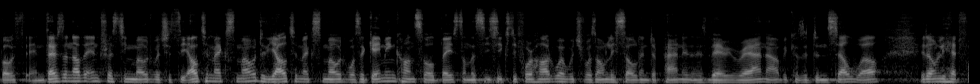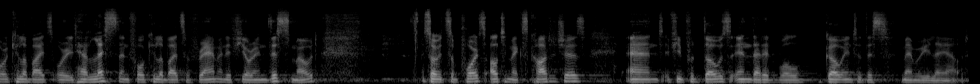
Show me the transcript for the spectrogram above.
both in. There's another interesting mode, which is the Ultimax mode. The Ultimax mode was a gaming console based on the C64 hardware, which was only sold in Japan and is very rare now because it didn't sell well. It only had 4 kilobytes, or it had less than 4 kilobytes of RAM, and if you're in this mode, so it supports Ultimax cartridges, and if you put those in, that it will go into this memory layout.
